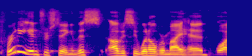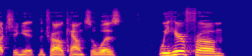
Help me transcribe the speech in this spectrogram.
pretty interesting, and this obviously went over my head watching it, the tribal council, was we hear from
